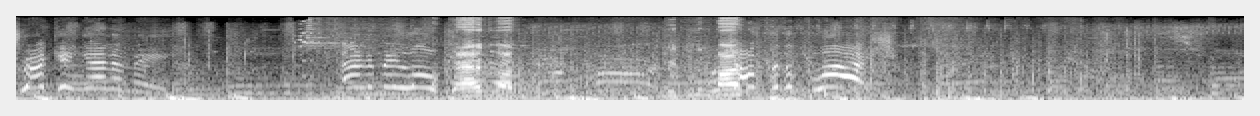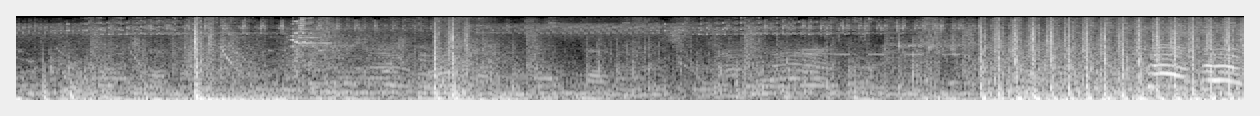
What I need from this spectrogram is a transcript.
Tracking enemy! Enemy แกน located! ก่อนบินขึ้นไป Out for the flash! Found them!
